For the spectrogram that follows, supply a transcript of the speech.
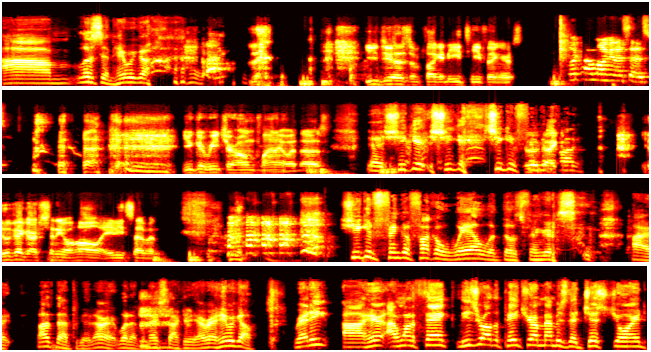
Um, listen, here we go. you do have some fucking ET fingers. Look how long this says. you could reach your home planet with those. Yeah, she get she get she get You look finger like- fuck You look like Arsenio Hall, 87. she could finger fuck a whale with those fingers. All right. Not that good. All right, whatever. Nice talking to you. All right, here we go. Ready? Uh, here, I want to thank. These are all the Patreon members that just joined.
